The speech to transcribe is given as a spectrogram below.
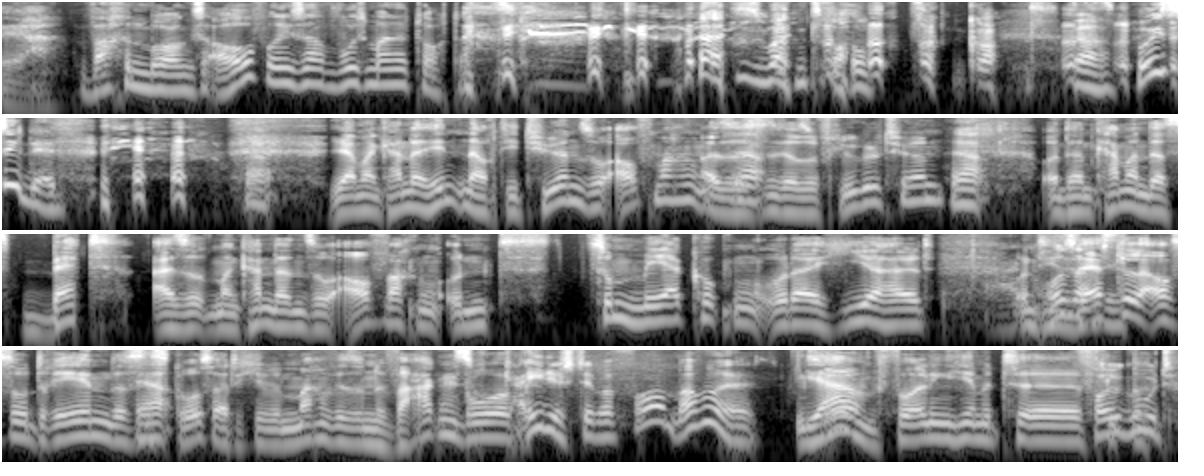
Ja. wachen morgens auf und ich sage, wo ist meine Tochter? das ist mein Traum. Oh Gott. Ja, wo ist sie denn? Ja, man kann da hinten auch die Türen so aufmachen, also das Ja. sind ja so Flügeltüren. Ja. Und dann kann man das Bett, also man kann dann so aufwachen und zum Meer gucken oder hier halt und die großartig. Sessel auch so drehen, das Ja. ist großartig. Wir machen wir so eine Wagenburg. Geil, stell mal vor, machen wir. Ja, So. vor allen Dingen hier mit äh, Voll Flo, gut.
